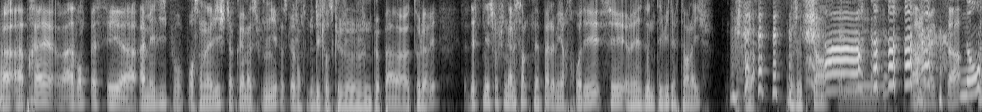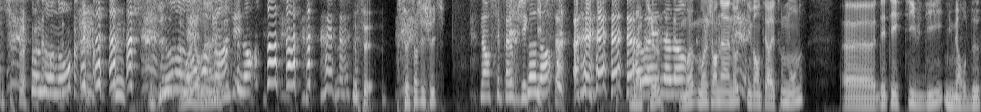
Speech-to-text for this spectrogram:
Euh, après, euh, avant de passer à Amélie pour, pour son avis, je tiens quand même à souligner, parce que j'ai entendu des choses que je, je ne peux pas euh, tolérer. Destination Finale 5 n'a pas la meilleure 3D, c'est Resident Evil Afterlife. Voilà. je tiens à, euh, à remettre ça. Non. la- Oh non, non. Si, Non, non, Ah, moi, non, non, un. non, non. c'est- scientifique. Non, c'est pas objectif Non, non. ça. Ah Mathieu ouais, non, non. Moi, moi, j'en ai un autre qui va enterrer tout le monde. Euh, Détective D numéro 2.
